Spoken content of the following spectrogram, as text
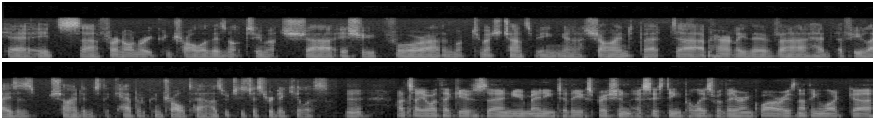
yeah, it's uh, for an en route controller. There's not too much uh, issue for uh, not too much chance of being uh, shined, but uh, apparently they've uh, had a few lasers shined into the cab of control towers, which is just ridiculous. Yeah. I tell you what, that gives uh, new meaning to the expression assisting police with their inquiries. Nothing like, uh,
